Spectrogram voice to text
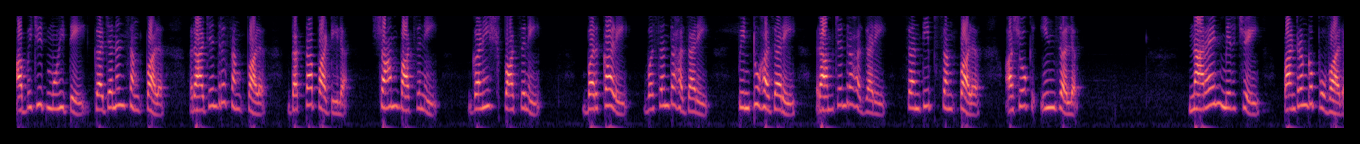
अभिजित मोहिते गजानन संकपाळ राजेंद्र संकपाळ दत्ता पाटील श्याम बाचने गणेश पाचने बरकाळे वसंत हजारे पिंटू हजारे रामचंद्र हजारे संदीप संकपाळ अशोक इंजल नारायण मिरचे पांडुरंग पोवार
